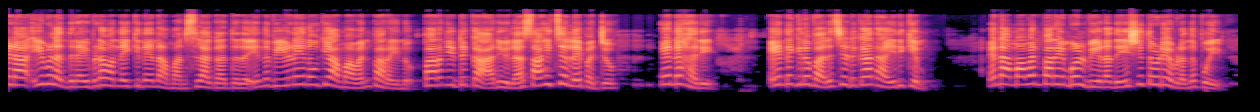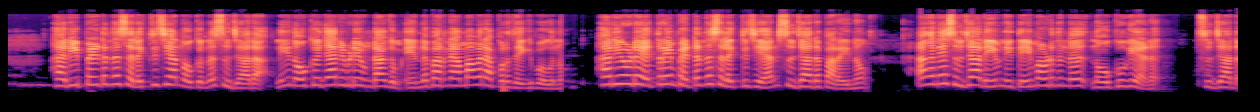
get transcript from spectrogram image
എടാ ഇവളെന്തിനാ ഇവിടെ വന്നേക്കുന്നതെന്നാ മനസ്സിലാകാത്തത്? എന്ന് വീണയെ നോക്കി അമ്മാവൻ പറയുന്നു. പറഞ്ഞിട്ട് കാര്യമില്ല സഹിച്ചല്ലേ പറ്റൂ. എന്നെ ഹരി എന്തെങ്കിലും വലിച്ചെടുക്കാനായിരിക്കും. എന്റെ അമ്മാവൻ പറയുമ്പോൾ വീണ ദേഷ്യത്തോടെ അവിടെ നിന്ന് പോയി. ഹരി പെട്ടെന്ന് സെലക്ട് ചെയ്യാൻ നോക്കുന്ന സുജാത നീ നോക്ക് ഞാൻ ഇവിടെ ഉണ്ടാകും എന്ന് പറഞ്ഞ അമ്മാവൻ അപ്പുറത്തേക്ക് പോകുന്നു. ഹരിയോട് എത്രയും പെട്ടെന്ന് സെലക്ട് ചെയ്യാൻ സുജാത പറയുന്നു. അങ്ങനെ സുജാതയും നിത്യയും അവിടെ നിന്ന് നോക്കുകയാണ്. സുജാത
